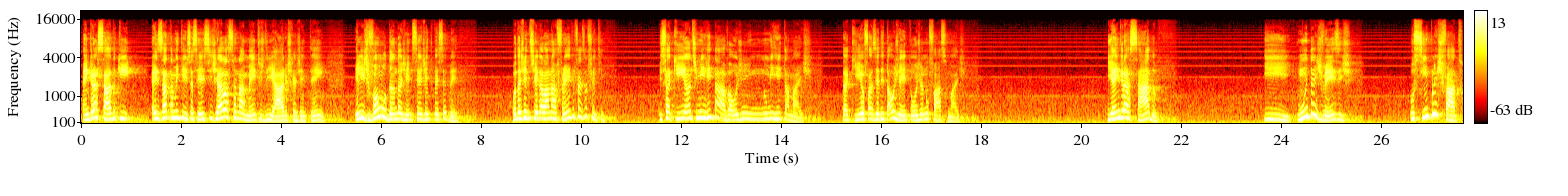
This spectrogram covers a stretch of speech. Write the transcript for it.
É engraçado que é exatamente isso, assim, esses relacionamentos diários que a gente tem, eles vão mudando a gente sem a gente perceber. Quando a gente chega lá na frente e faz, o gente, isso aqui antes me irritava, hoje não me irrita mais. Isso aqui eu fazia de tal jeito, hoje eu não faço mais. E é engraçado e muitas vezes o simples fato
